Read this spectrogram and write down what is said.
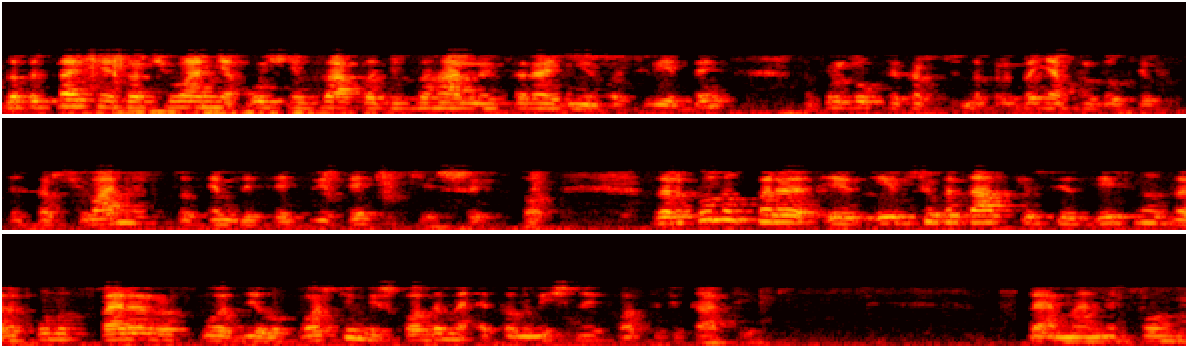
забезпечення харчування учнів закладів загальної середньої освіти продукти на придбання продуктів харчування 172 тисячі 600. За рахунок пере... і, і всі видатки всі здійснено за рахунок перерозподілу коштів між кодами економічної класифікації. Це в мене по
